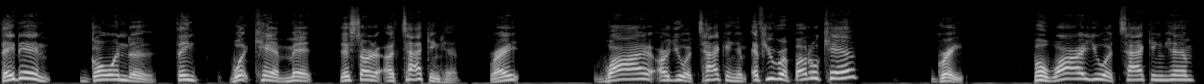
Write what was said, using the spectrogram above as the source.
They didn't go into think what Cam meant. They started attacking him, right? Why are you attacking him? If you rebuttal Cam, great. But why are you attacking him?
